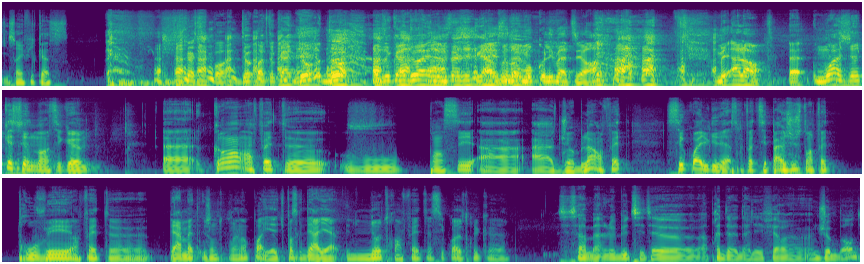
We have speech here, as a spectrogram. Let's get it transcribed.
Ils sont efficaces. Bon, Do- en tout cas, Do- Do- en tout cas, Do, le message est clair. Ah, ils sont dans mon collimateur. Mais alors, euh, moi, j'ai un questionnement. C'est que euh, quand, en fait, euh, vous pensez à, à job là, en fait, c'est quoi l'idée En fait, c'est pas juste, en fait, trouver, en fait, permettre aux gens de trouver un emploi. Il y a- je pense que derrière, il y a une autre, en fait, c'est quoi le truc C'est ça, ben, le but c'était après d'aller faire un job board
